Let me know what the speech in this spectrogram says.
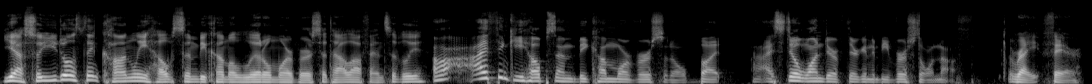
Yeah, so you don't think Conley helps them become a little more versatile offensively? Uh, I think he helps them become more versatile, but I still wonder if they're going to be versatile enough. Right, fair.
